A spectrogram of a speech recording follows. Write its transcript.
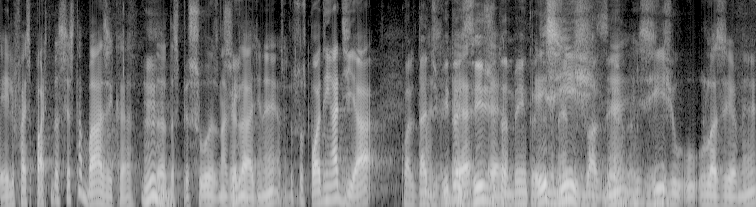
é, ele faz parte da cesta básica da- das pessoas, na verdade, né? As pessoas podem adiar Qualidade de vida é- exige é, também entretenimento, exige, lazer, né? né? Exige o, o lazer, né?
